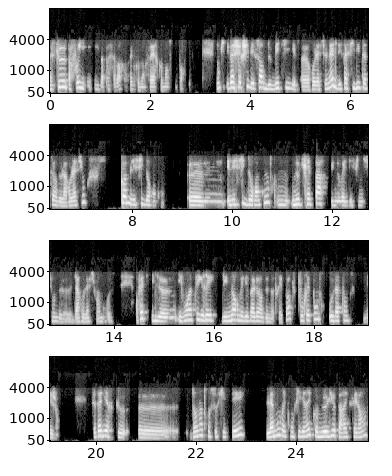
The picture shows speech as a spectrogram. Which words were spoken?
parce que parfois il, il va pas savoir en fait comment faire, comment se comporter. Donc il va chercher des sortes de béquilles euh, relationnelles, des facilitateurs de la relation, comme les sites de rencontre. euh, les sites de rencontres ne créent pas une nouvelle définition de, la relation amoureuse. En fait, ils, euh, ils vont intégrer les normes et les valeurs de notre époque pour répondre aux attentes des gens. C'est-à-dire que dans notre société, l'amour est considéré comme le lieu par excellence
